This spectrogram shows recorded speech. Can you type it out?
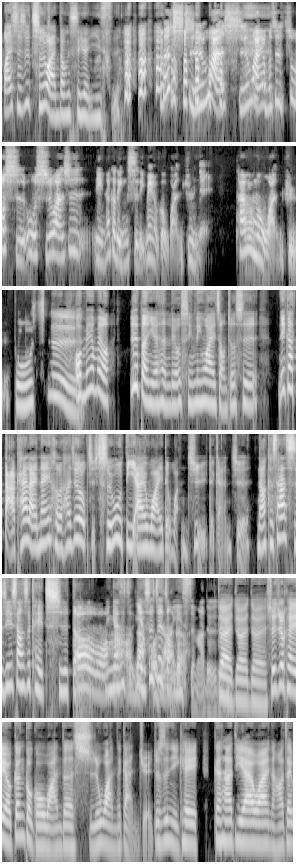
玩食是吃完东西的意思。食玩食玩又不是做食物，食玩是你那个零食里面有个玩具呢。他有没有玩具？不是哦，没有没有。日本也很流行另外一种，就是那个打开来那一盒，它就食物 DIY 的玩具的感觉。然后，可是它实际上是可以吃的，哦、应该是也是这种意思嘛，对不对？对对对，所以就可以有跟狗狗玩的食玩的感觉，就是你可以跟它 DIY，然后再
